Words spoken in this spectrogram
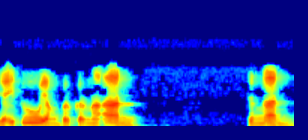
yaitu yang berkenaan dengan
